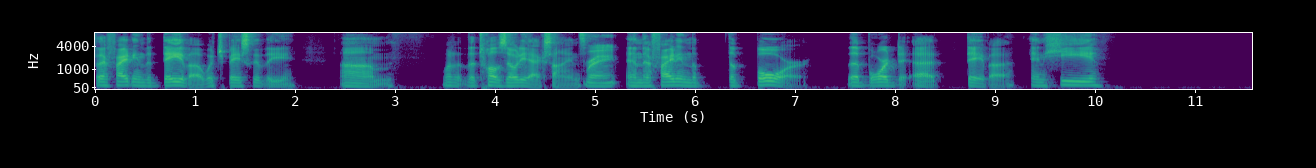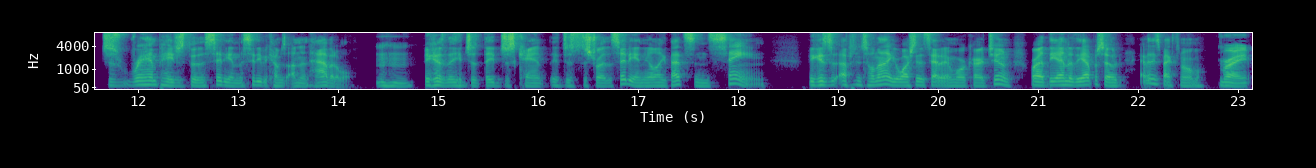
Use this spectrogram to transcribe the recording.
they're fighting the Deva, which basically the um what are the twelve zodiac signs, Right. and they're fighting the the boar, the boar uh, Deva, and he just rampages through the city, and the city becomes uninhabitable. Mm-hmm. because they just they just can't they just destroy the city and you're like that's insane. Because up until now you're watching the Saturday Morning cartoon where at the end of the episode everything's back to normal. Right.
